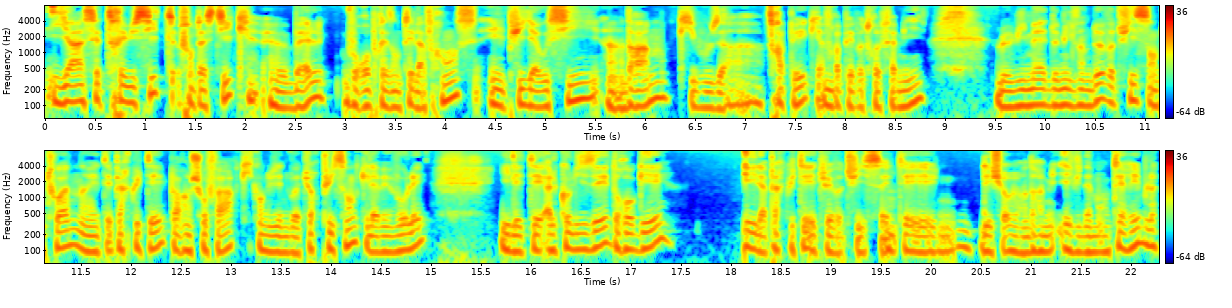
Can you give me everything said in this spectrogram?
il y a cette réussite fantastique, euh, belle, vous représentez la France, et puis il y a aussi un drame qui vous a frappé, qui a mm. frappé votre famille. Le 8 mai 2022, votre fils Antoine a été percuté par un chauffard qui conduisait une voiture puissante qu'il avait volée. Il était alcoolisé, drogué, et il a percuté et tué votre fils. Ça a mm. été une déchirure, un drame évidemment terrible.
